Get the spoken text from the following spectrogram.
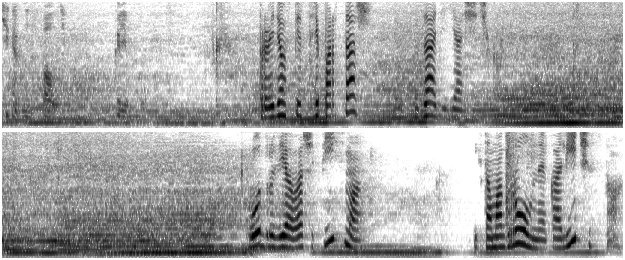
Ищи какую-нибудь палочку крепкую. Проведем спецрепортаж сзади ящичка. Вот, друзья, ваши письма. Их там огромное количество.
